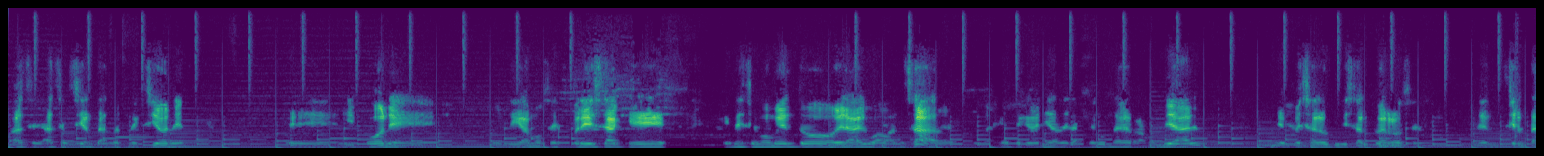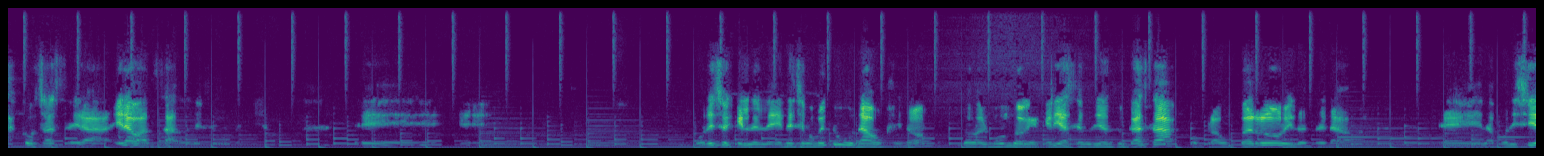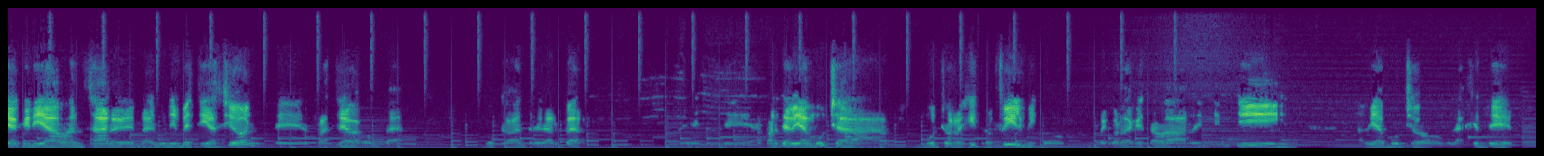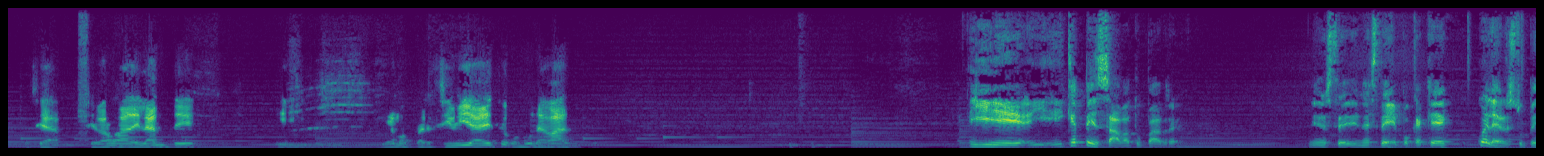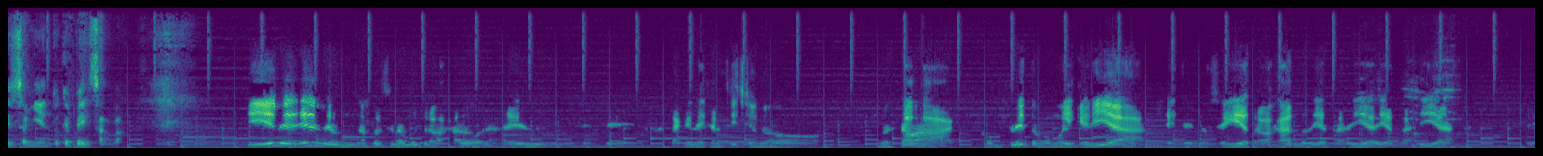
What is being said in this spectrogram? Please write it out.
hace, ciertas reflexiones eh, y pone, digamos, expresa que en ese momento era algo avanzado. La gente que venía de la Segunda Guerra Mundial, empezar a utilizar perros en, ciertas cosas era, era avanzado en ese momento. Eh, eh, por eso es que en ese momento hubo un auge, ¿no? todo el mundo que quería seguridad en su casa compraba un perro y lo entrenaba. Eh, la policía quería avanzar en alguna investigación, eh, rastreaba con perros, buscaba entrenar perros. Este, aparte había mucha, mucho registro fílmico, recordar que estaba Rintintín, había mucho, la gente, o sea, llevaba adelante y, digamos, percibía esto como un avance. ¿Y, qué pensaba tu padre en, este, en esta época? ¿Qué, ¿Cuál era su pensamiento? ¿Qué pensaba? Y él, él era una persona muy trabajadora. Él, este, hasta que el ejercicio no, no estaba completo como él quería, este, lo seguía trabajando día tras día, día tras día,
